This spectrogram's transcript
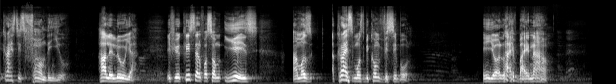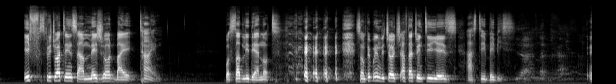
Christ is formed in you. Hallelujah. If you're a Christian for some years, I must, Christ must become visible in your life by now. If spiritual things are measured by time, but sadly, they are not. Some people in the church, after 20 years, are still babies.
